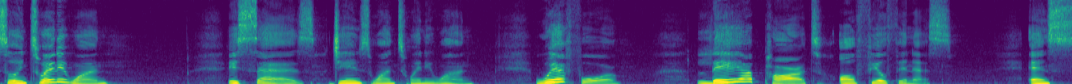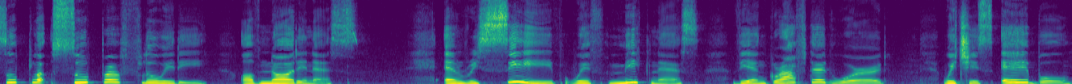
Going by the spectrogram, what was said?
So in 21, it says, James 1:21, Wherefore lay apart all filthiness and super, superfluity of naughtiness, and receive with meekness the engrafted word, which is able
